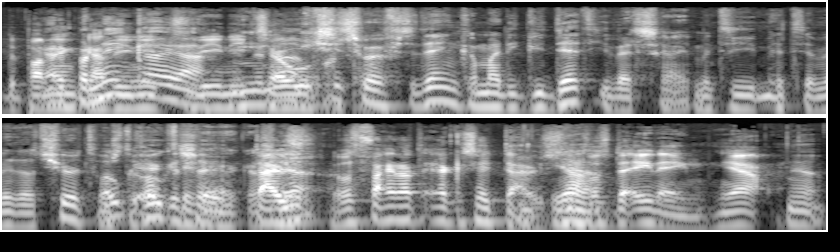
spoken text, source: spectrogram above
de Panenka, Ja, de die niet, ja, die niet inderdaad. Ik zit zo even te denken, maar die Guidetti-wedstrijd met, die, met, met dat shirt was Ook toch ook RKC. thuis. Ja. Dat was Feyenoord RKC thuis. Ja. Dat was de 1-1. Ja. Ja.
